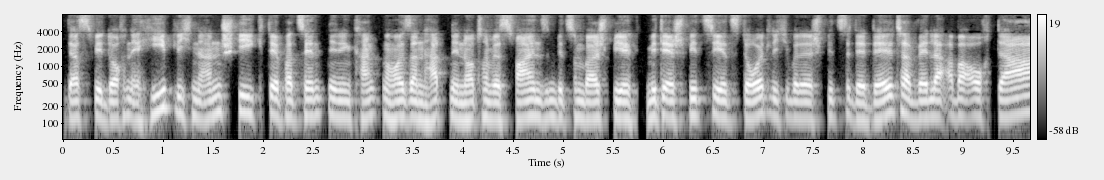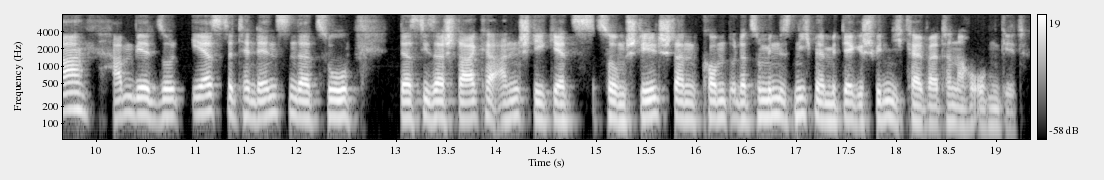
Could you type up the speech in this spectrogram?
dass wir doch einen erheblichen Anstieg der Patienten in den Krankenhäusern hatten. In Nordrhein-Westfalen sind wir zum Beispiel mit der Spitze jetzt deutlich über der Spitze der Delta-Welle. Aber auch da haben wir so erste Tendenzen dazu, dass dieser starke Anstieg jetzt zum Stillstand kommt oder zumindest nicht mehr mit der Geschwindigkeit weiter nach oben geht.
